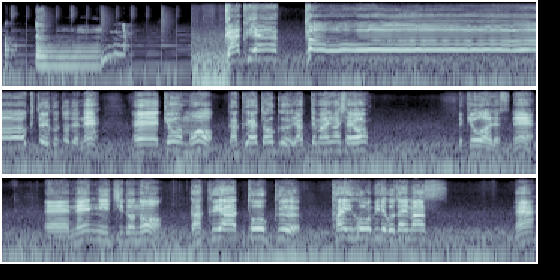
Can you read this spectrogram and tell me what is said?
あってん、楽屋トークということでね、えー、今日も楽屋トークやってまいりましたよ。で、今日はですね、えー、年に一度の楽屋トーク開放日でございます。ね。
